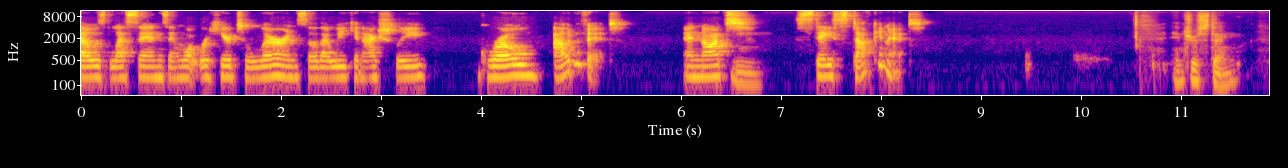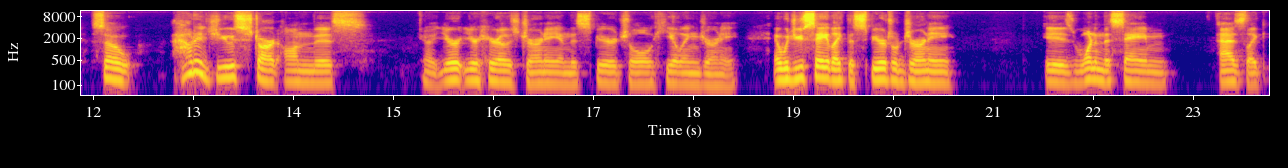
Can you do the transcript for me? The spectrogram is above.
those lessons and what we're here to learn so that we can actually grow out of it and not mm. stay stuck in it. Interesting. So, how did you start on this, you know, your your hero's journey and this spiritual healing journey? And would you say like the spiritual journey is one and the same as like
